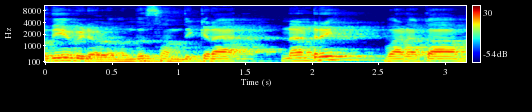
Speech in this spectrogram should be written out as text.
புதிய வீடியோவில் வந்து சந்திக்கிறேன். நன்றி. வணக்கம்.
